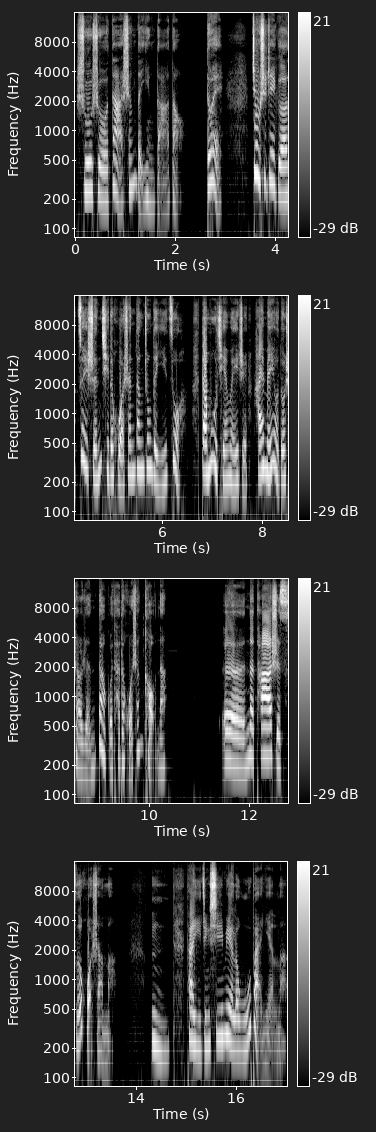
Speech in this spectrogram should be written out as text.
叔叔大声地应答道：“对，就是这个最神奇的火山当中的一座。到目前为止，还没有多少人到过它的火山口呢。呃，那它是死火山吗？”嗯，它已经熄灭了五百年了。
